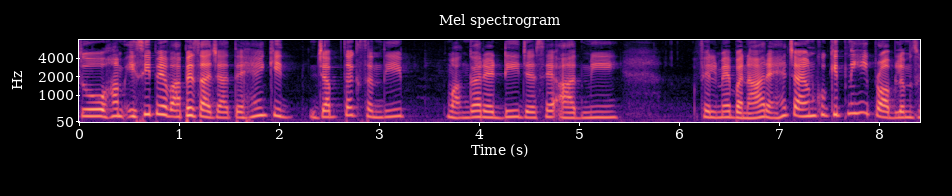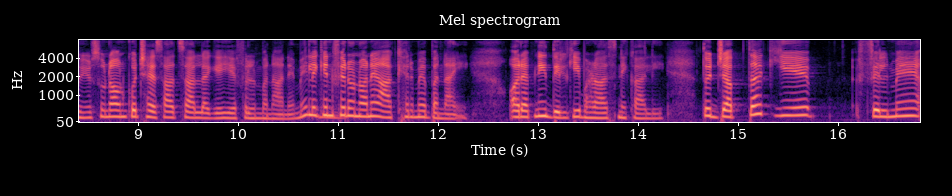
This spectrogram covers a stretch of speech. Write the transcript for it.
तो हम इसी पे वापस आ जाते हैं कि जब तक संदीप वांगा रेड्डी जैसे आदमी फ़िल्में बना रहे हैं चाहे उनको कितनी ही प्रॉब्लम्स हुई सुना उनको छः सात साल लगे ये फ़िल्म बनाने में लेकिन फिर उन्होंने आखिर में बनाई और अपनी दिल की भड़ास निकाली। तो जब तक ये फ़िल्में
